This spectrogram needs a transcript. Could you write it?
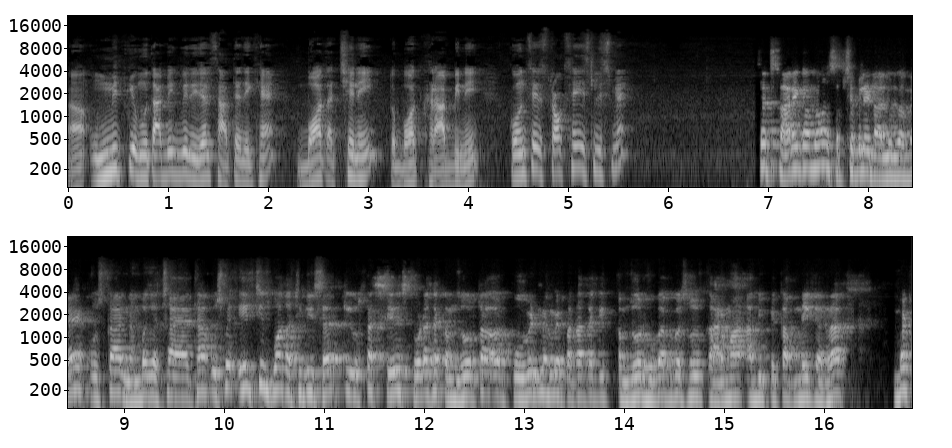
उम्मीद के मुताबिक भी रिजल्ट्स आते दिखे हैं बहुत अच्छे नहीं तो बहुत खराब भी नहीं कौन से स्टॉक्स हैं इस लिस्ट में सर, सारे का सबसे पहले डालूँगा मैं, उसका नंबर्स अच्छा आया था। उसमें एक चीज़ बहुत अच्छी थी सर, कि उसका सेल्स थोड़ा सा कमज़ोर था और कोविड में हमें पता था कि कमज़ोर होगा बिकॉज़ कारमा अभी पिकअप नहीं कर रहा। बट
